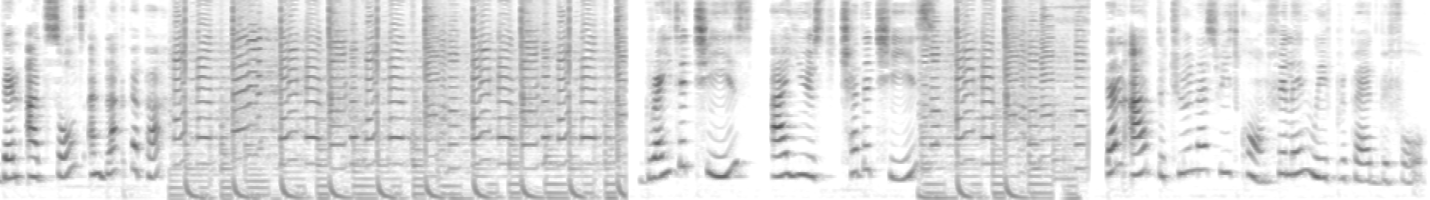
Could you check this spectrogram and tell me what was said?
Then add salt and black pepper. Grated cheese, I used cheddar cheese. Then add the tuna sweet corn filling we've prepared before.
